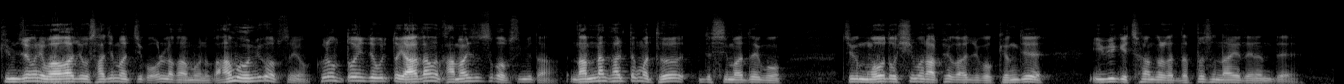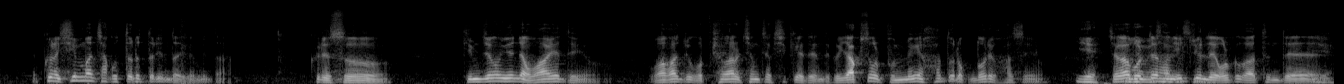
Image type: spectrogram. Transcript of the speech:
김정은이 와가지고 사진만 찍고 올라가면 아무 의미가 없어요. 그럼 또 이제 우리 또 야당은 가만히 있을 수가 없습니다. 남남 갈등만 더 이제 심화되고 지금 모두 힘을 합해가지고 경제 이 위기에 처한 걸 갖다 벗어나야 되는데 그런 힘만 자꾸 떨어뜨린다 이겁니다. 그래서 김정은 위원장 와야 돼요. 와가지고 평화를 정착시켜야 되는데 그 약속을 분명히 하도록 노력하세요. 예. 제가 볼 때는 한 일주일 내에 올 것 같은데. 예.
